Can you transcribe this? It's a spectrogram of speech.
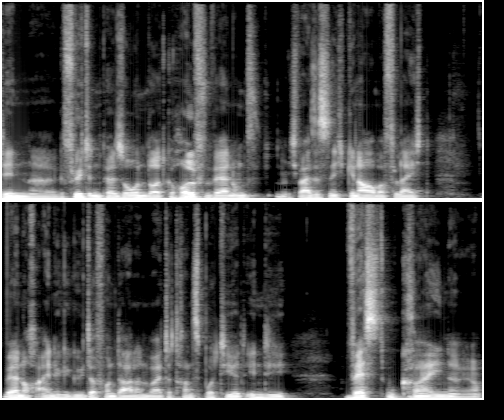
den äh, geflüchteten Personen dort geholfen werden. Und ich weiß es nicht genau, aber vielleicht werden noch einige Güter von da dann weiter transportiert in die Westukraine. Ja.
